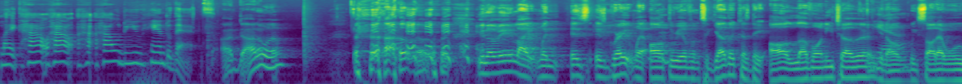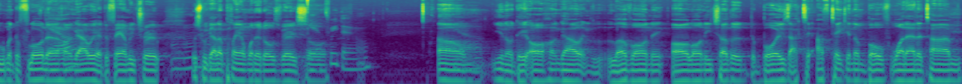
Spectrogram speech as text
like how how how, do you handle that? I, I don't know. I don't know. you know what I mean? Like when it's it's great when all three of them together because they all love on each other. You know, we saw that when we went to Florida and Yeah. Mm-hmm. hung out. We had the family trip, which we got to plan one of those very soon. Yes, we do. Um, you know, they all hung out and love on it, all on each other. The boys, I t- I've taken them both one at a time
